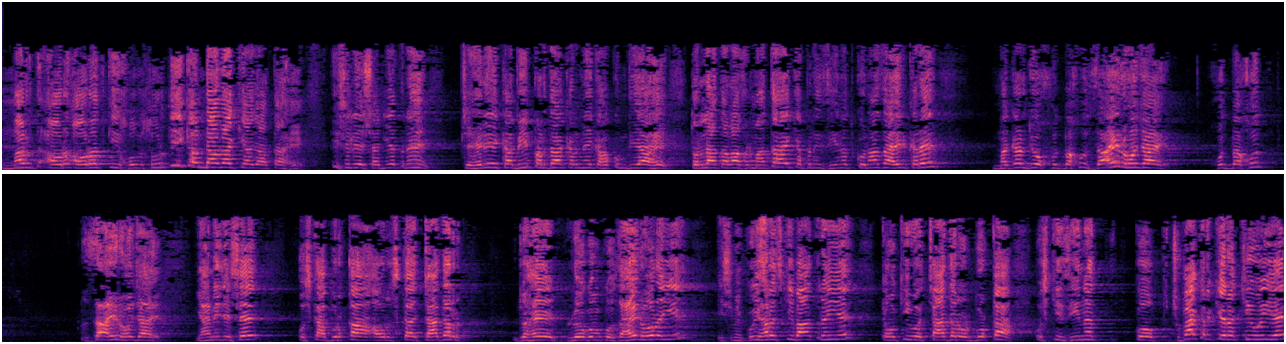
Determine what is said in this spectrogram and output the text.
مرد اور عورت کی خوبصورتی کا اندازہ کیا جاتا ہے۔ اس لیے شریعت نے چہرے کا بھی پردہ کرنے کا حکم دیا ہے تو اللہ تعالیٰ فرماتا ہے کہ اپنی زینت کو نہ ظاہر کرے، مگر جو خود بخود ظاہر ہو جائے، خود بخود ظاہر ہو جائے۔ یعنی جیسے اس کا برقع اور اس کا چادر جو ہے لوگوں کو ظاہر ہو رہی ہے، اس میں کوئی حرج کی بات نہیں ہے، کیونکہ وہ چادر اور برقع اس کی زینت کو چھپا کر کے رکھی ہوئی ہے،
